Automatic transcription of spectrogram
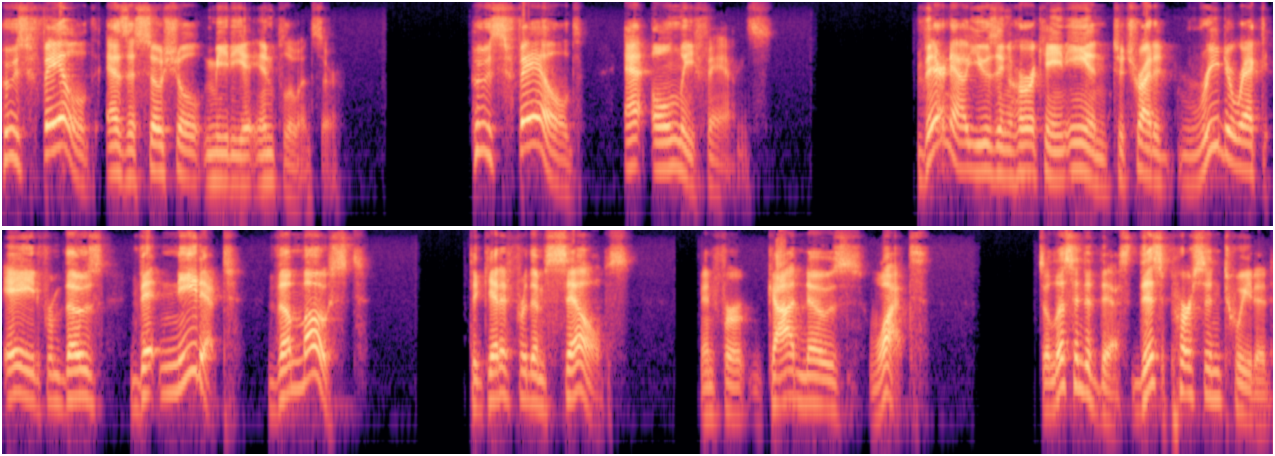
who's failed as a social media influencer, who's failed at OnlyFans. They're now using Hurricane Ian to try to redirect aid from those that need it the most to get it for themselves and for God knows what. So listen to this. This person tweeted,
